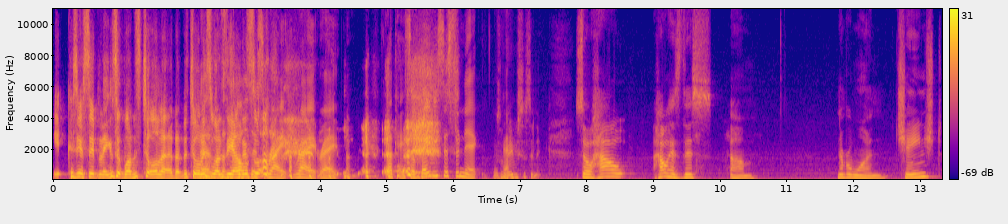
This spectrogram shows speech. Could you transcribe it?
because your siblings that one's taller, that the tallest Yes, one's the, eldest oldest, one. Right, right, right. Okay, so baby sister Nick. So baby sister Nick. So how how has this um number one changed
